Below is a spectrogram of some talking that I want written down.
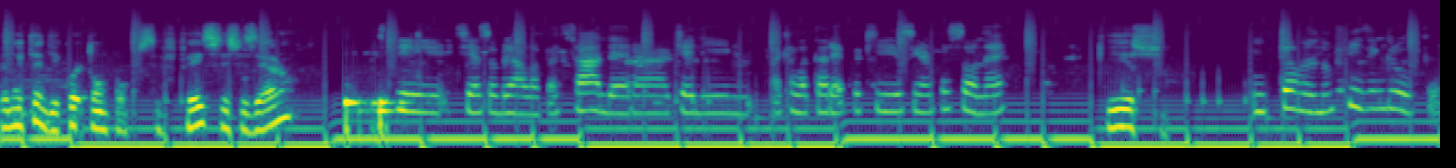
Eu não entendi, cortou um pouco. Se fez, vocês fizeram? Se, se é sobre a aula passada, era aquele, aquela tarefa que o senhor passou, né? Isso. Então, eu não fiz em grupo.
